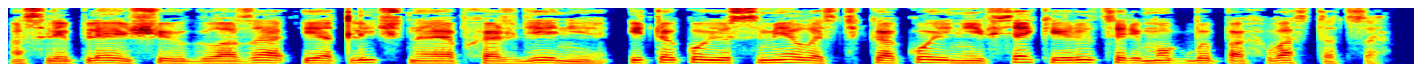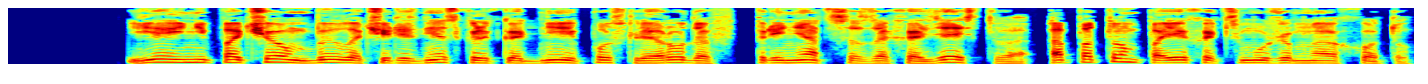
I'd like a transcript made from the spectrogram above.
ослепляющую глаза и отличное обхождение, и такую смелость, какой не всякий рыцарь мог бы похвастаться. Ей нипочем было через несколько дней после родов приняться за хозяйство, а потом поехать с мужем на охоту.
